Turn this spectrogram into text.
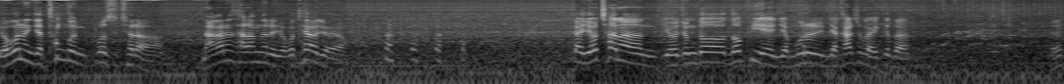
요거는 이제 통근 버스처럼 나가는 사람들은 요거 태워줘요. 그러니까 요 차는 요 정도 높이에 이제 물을 이제 갈 수가 있거든. 예?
